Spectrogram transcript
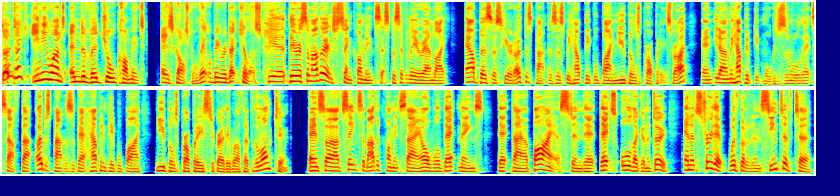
Don't take anyone's individual comments as gospel. That would be ridiculous. Yeah, there are some other interesting comments specifically around like our business here at Opus Partners is we help people buy new build properties, right? And you know, and we help people get mortgages and all that stuff. But Opus Partners is about helping people buy new build properties to grow their wealth over the long term. And so I've seen some other comments saying, "Oh, well, that means that they are biased and that that's all they're going to do." And it's true that we've got an incentive to,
